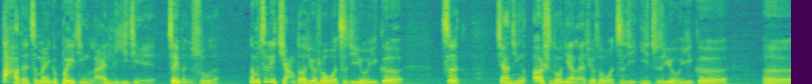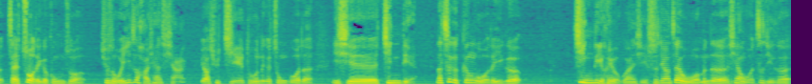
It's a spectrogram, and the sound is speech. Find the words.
大的这么一个背景来理解这本书的。那么这里讲到就是我自己有一个这将近二十多年来，就是我自己一直有一个呃在做的一个工作，就是我一直好像想要去解读那个中国的一些经典。那这个跟我的一个经历很有关系。实际上在我们的像我自己的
